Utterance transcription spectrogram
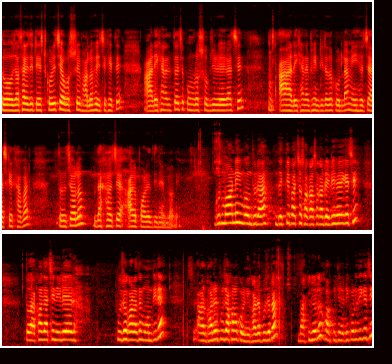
তো যথারীতি টেস্ট করেছি, অবশ্যই ভালো হয়েছে খেতে। আর এখানে দিতে হচ্ছে কুমড়োর সবজি রয়ে গেছে। আর এখানে ভেন্ডিটা তো করলাম, এই হচ্ছে আজকের খাবার। তো চলো, দেখা হচ্ছে আর পরের দিনের ব্লগে গুড মর্নিং বন্ধুরা। দেখতে পাচ্ছ সকাল সকাল রেডি হয়ে গেছি। তো এখন যাচ্ছি নীলের পুজো করাতে মন্দিরে। আর ঘরের পুজো এখনও করিনি। ঘরের পুজোটা বাকি রইল সব কিছু রেডি করে দিয়ে গেছি।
